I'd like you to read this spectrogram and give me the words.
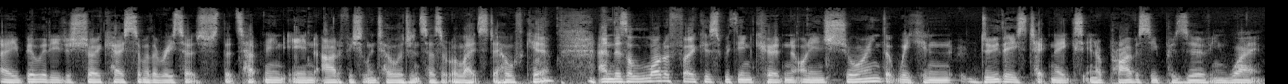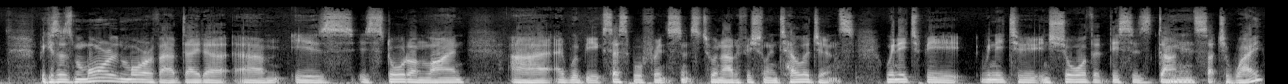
a ability to showcase some of the research that's happening in artificial intelligence as it relates to healthcare. And there's a lot of focus within Curtin on ensuring that we can do these techniques in a privacy preserving way. Because as more and more of our data um, is, is stored online, uh, and would be accessible, for instance, to an artificial intelligence, we need to be we need to ensure that this is done Yeah. in such a way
